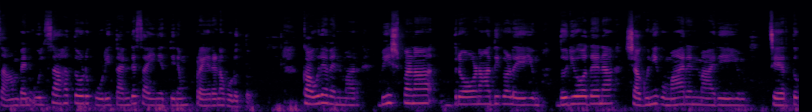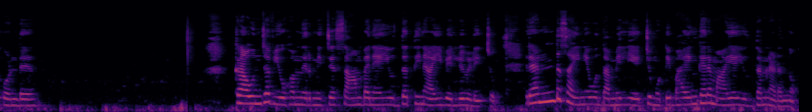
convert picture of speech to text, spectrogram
സാമ്പൻ ഉത്സാഹത്തോടു കൂടി തന്റെ സൈന്യത്തിനും പ്രേരണ കൊടുത്തു. കൗരവന്മാർ ഭീഷ്മണ ദ്രോണാദികളെയും ദുര്യോധന ശകുനികുമാരന്മാരെയും ചേർത്തുകൊണ്ട് ക്രൗഞ്ചവ്യൂഹം നിർമ്മിച്ച് സാമ്പനെ യുദ്ധത്തിനായി വെല്ലുവിളിച്ചു. രണ്ട് സൈന്യവും തമ്മിൽ ഏറ്റുമുട്ടി ഭയങ്കരമായ യുദ്ധം നടന്നു.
